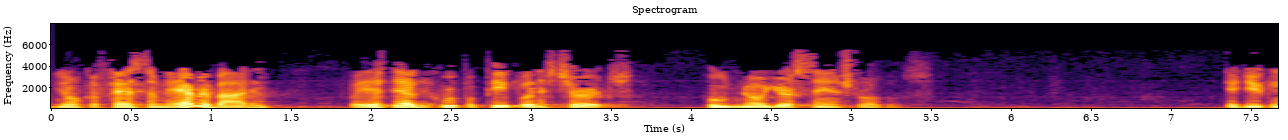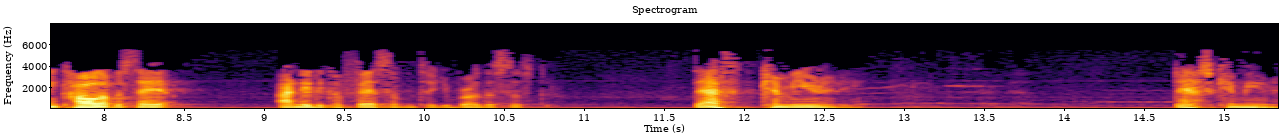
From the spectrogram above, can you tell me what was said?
you don't confess them to everybody, but is there a group of people in this church who know your sin struggles? That you can call up and say, I need to confess something to you, brother, or sister. That's community. That's community.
